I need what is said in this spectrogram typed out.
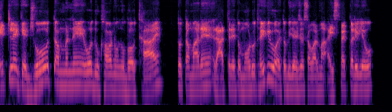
એટલે કે જો તમને એવો દુખાવાનો અનુભવ થાય, તો તમારે રાત્રે તો મોડું થઈ ગયું હોય તો બીજા દિવસે સવારમાં આઈસ પેક કરી લેવો.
